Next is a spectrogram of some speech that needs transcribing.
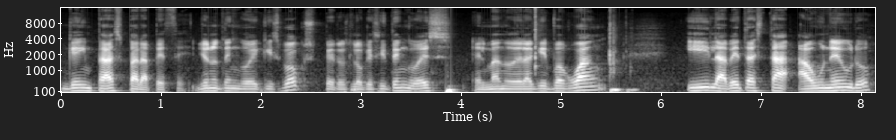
Game Pass para PC. Yo no tengo Xbox, pero lo que sí tengo es el mando de la Xbox One y la beta está a un euro.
